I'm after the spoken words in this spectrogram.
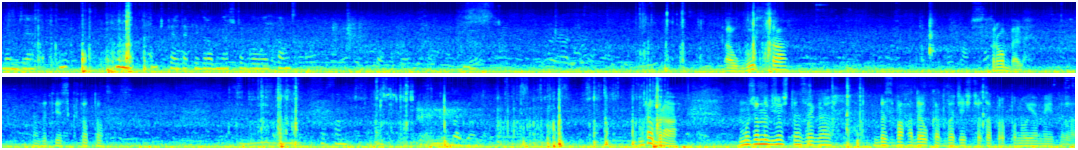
będzie. Tutaj takie drobne szczegóły są. Augusta Strobel. Nawet jest kto to. Dobra. Możemy wziąć ten zegar bez wahadełka 20 zaproponujemy i tyle.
